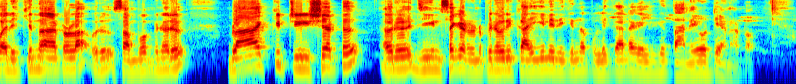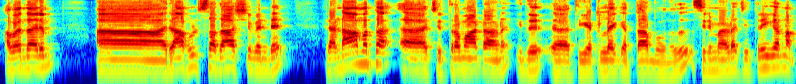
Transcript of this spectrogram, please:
വലിക്കുന്നതായിട്ടുള്ള ഒരു സംഭവം. പിന്നെ ഒരു ബ്ലാക്ക് ടീഷർട്ട് ഒരു ജീൻസൊക്കെ ഇട്ടിട്ടുണ്ട്. പിന്നെ ഒരു കയ്യിലിരിക്കുന്ന പുള്ളിക്കാരന്റെ കയ്യിലിരിക്കുന്ന തലയോട്ടിയാണ് കേട്ടോ. അപ്പോൾ എന്തായാലും രാഹുൽ സദാശിവന്റെ രണ്ടാമത്തെ ചിത്രമായിട്ടാണ് ഇത് തിയേറ്ററിലേക്ക് എത്താൻ പോകുന്നത്. സിനിമയുടെ ചിത്രീകരണം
